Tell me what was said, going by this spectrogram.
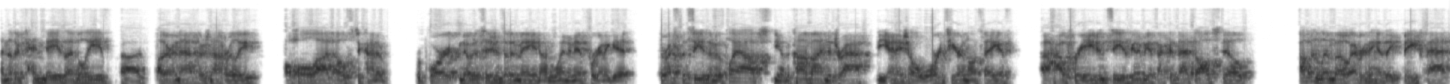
another 10 days, I believe. Uh, other than that, there's not really a whole lot else to kind of report. No decisions have been made on when and if we're going to get the rest of the season or the playoffs, you know, the combine, the draft, the NHL awards here in Las Vegas, uh, how free agency is going to be affected. That's all still up in limbo. Everything has a big fat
